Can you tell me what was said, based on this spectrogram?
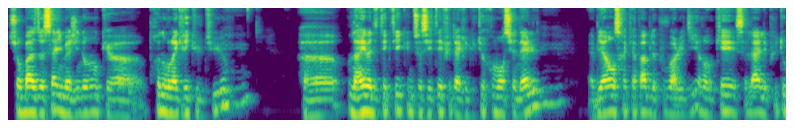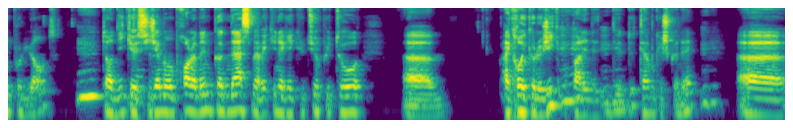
Sur base de ça, imaginons que, prenons l'agriculture, euh, on arrive à détecter qu'une société fait de l'agriculture conventionnelle, eh bien, on sera capable de pouvoir lui dire, OK, celle-là, elle est plutôt polluante. Tandis que si jamais on prend le même code NAS, mais avec une agriculture plutôt euh, agroécologique, pour parler de, termes que je connais, euh,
